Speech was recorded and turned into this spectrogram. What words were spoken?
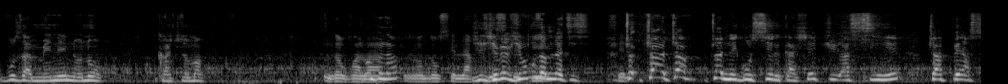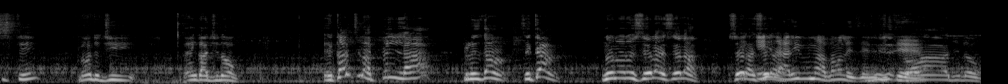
vous amener Nono gratuitement. Donc voilà, donc c'est je, je, vais, je vais vous amener ici. Tu, tu, tu, tu, as négocié le cachet, tu as signé, tu as persisté. Mais on te dit, un gars dit non. Et quand tu l'appelles là, président, c'est quand? Non, non, non, c'est là, c'est là. C'est là, c'est là. Il arrive même avant les invités. Hein. Ah, dis donc.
